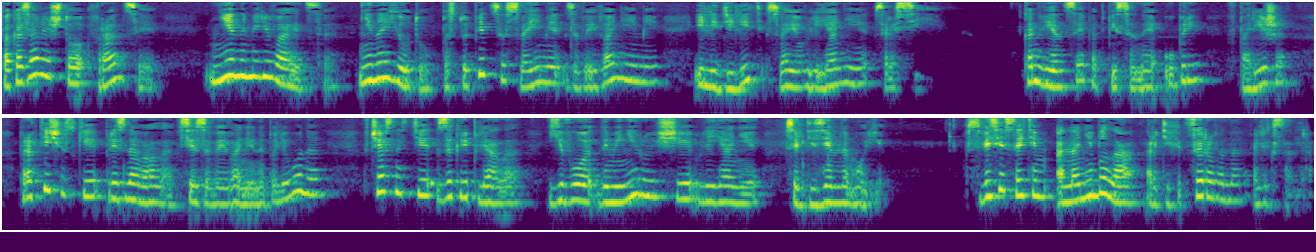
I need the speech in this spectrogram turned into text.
показали, что Франция не намеревается ни на йоту поступиться своими завоеваниями или делить свое влияние с Россией. Конвенция, подписанная Убри в Париже, практически признавала все завоевания Наполеона, в частности, закрепляла его доминирующее влияние в Средиземноморье. В связи с этим она не была ратифицирована Александром.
